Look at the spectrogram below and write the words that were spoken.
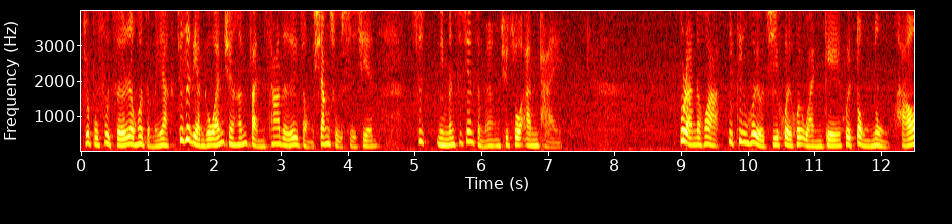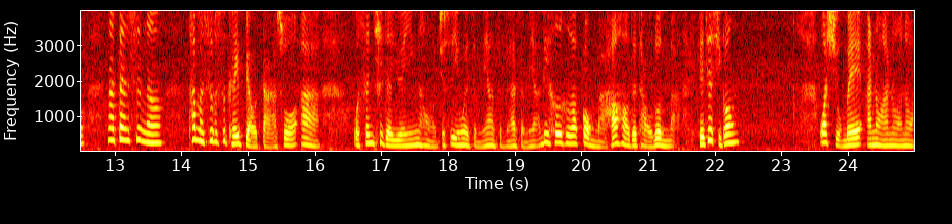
就不负责任或怎么样，就是两个完全很反差的那种相处时间，之你们之间怎么样去做安排？不然的话，一定会有机会会玩 gay，会动怒。好，那但是呢，他们是不是可以表达说啊，我生气的原因哈，就是因为怎么样怎么样怎么样？你呵呵共嘛，好好的讨论嘛。也就是讲，我想要安怎安怎安怎，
